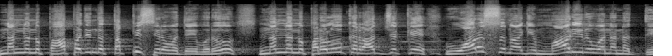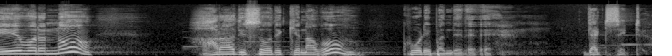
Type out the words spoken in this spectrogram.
ನನ್ನನ್ನು ಪಾಪದಿಂದ ತಪ್ಪಿಸಿರುವ ದೇವರು, ನನ್ನನ್ನು ಪರಲೋಕ ರಾಜ್ಯಕ್ಕೆ ವಾರಸ್ಸನಾಗಿ ಮಾರಿರುವ ನನ್ನ ದೇವರನ್ನು ಆರಾಧಿಸೋದಕ್ಕೆ ನಾವು ಕೂಡಿ ಬಂದಿದ್ದೇವೆ. ದಟ್ಸ್ ಇಟ್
